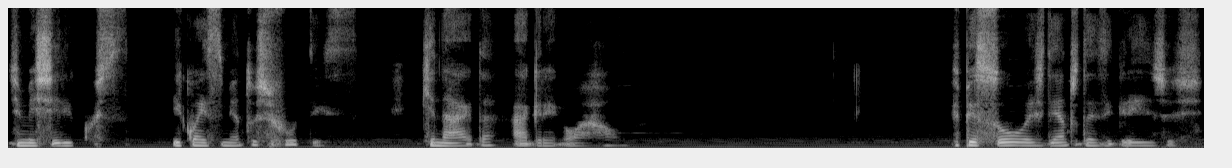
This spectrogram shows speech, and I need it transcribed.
de mexericos e conhecimentos fúteis que nada agregam à alma. Vi pessoas dentro das igrejas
